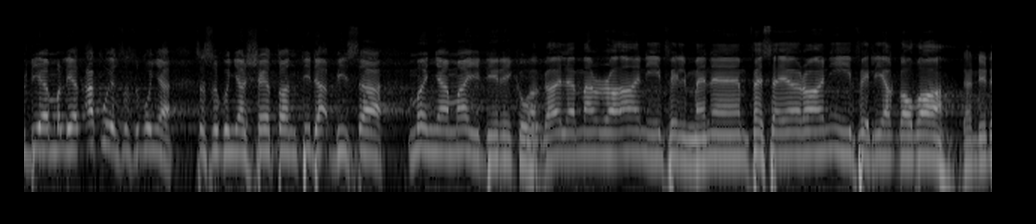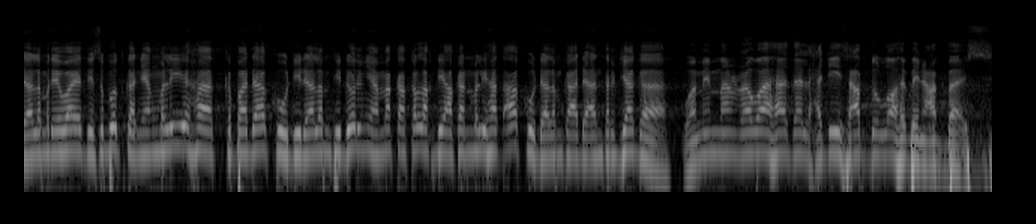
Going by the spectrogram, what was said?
dia melihat aku yang sesungguhnya. Sesungguhnya syaitan tidak bisa menyamai diriku. Wa qala man ra'ani fil manami fasayarani fil yaqadhah dan di dalam riwayat disebutkan yang melihat kepadaku di dalam tidurnya maka kelak dia akan melihat aku dalam keadaan terjaga. Wa mimman rawa hadzal hadis Abdullah bin Abbas.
